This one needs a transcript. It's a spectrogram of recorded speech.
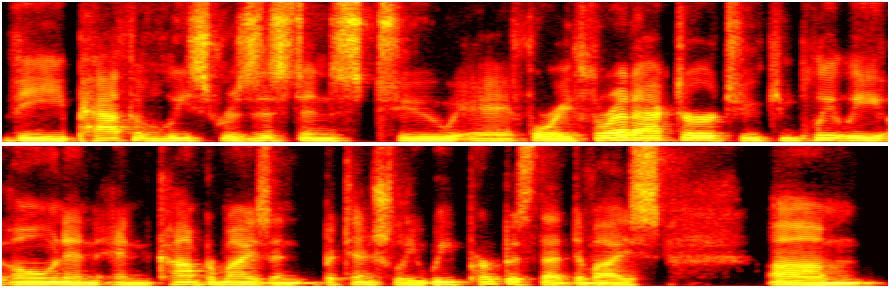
the path of least resistance to a, for a threat actor to completely own and, and compromise and potentially repurpose that device. Um,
